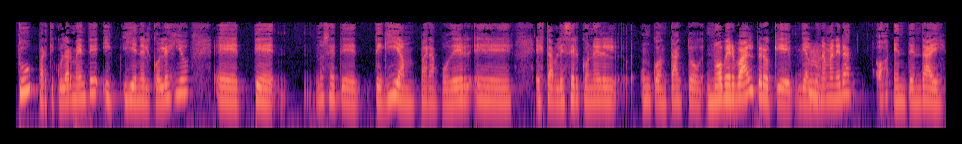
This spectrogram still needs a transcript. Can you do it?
tú particularmente y, y en el colegio eh, te, no sé, te, te guían para poder eh, establecer con él un contacto no verbal, pero que de alguna manera os entendáis?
